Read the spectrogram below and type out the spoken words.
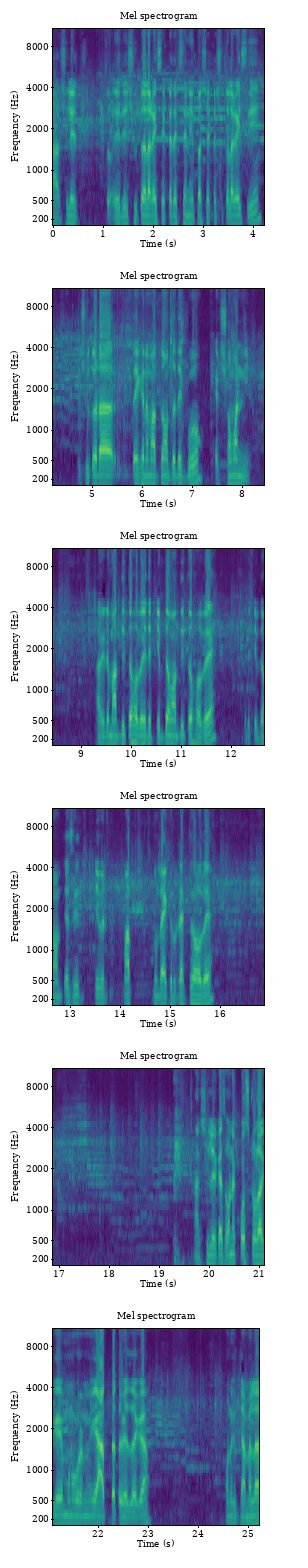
আর শিলের তো এই যে সুতা লাগাইছি, একটা দেখছেন, এই পাশে একটা সুতা লাগাইছি। সুতাটা এখানে মাপতে মাপতে দেখব, এক সমান নি। আর এটা মাপ দিতে হবে এদের টেপ দিয়ে মাপ দিতে হবে। এদের টেপ দিয়ে মাপ দিয়েছি টেপের মাপ দুটা এক একের রাখতে হবে। আর শিলের কাছে অনেক কষ্ট লাগে, মনে করেন এই হাত ব্যথা হয়ে জায়গা। অনেক ঝামেলা।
